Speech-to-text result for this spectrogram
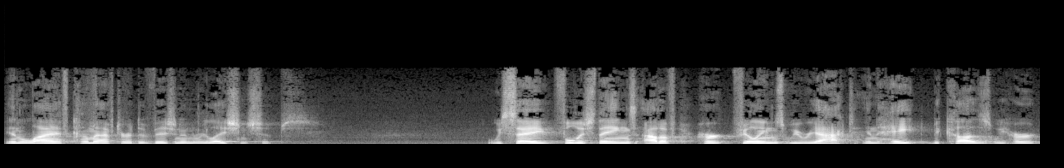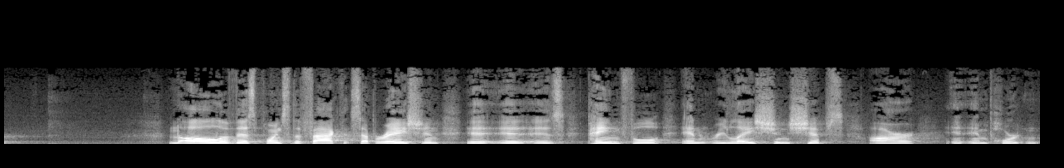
in life come after a division in relationships. We say foolish things out of hurt feelings. We react in hate because we hurt. And all of this points to the fact that separation is painful and relationships are important.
